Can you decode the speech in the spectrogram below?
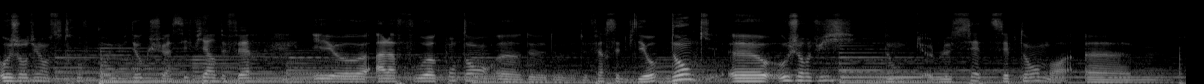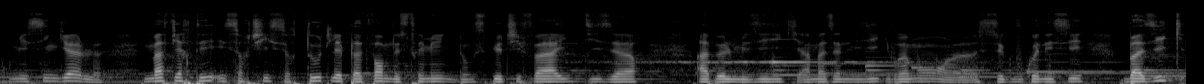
aujourd'hui on se trouve pour une vidéo que je suis assez fier de faire. Et euh, à la fois content euh, de, faire cette vidéo. Donc euh, aujourd'hui, donc le 7 septembre, premier single Ma fierté est sorti sur toutes les plateformes de streaming, donc Spotify, Deezer, Apple Music, Amazon Music, vraiment euh, ce que vous connaissez basique,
